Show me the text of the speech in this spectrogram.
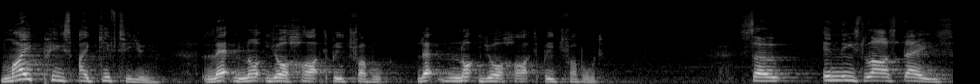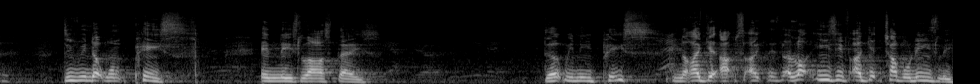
my peace I give to you. Let not your heart be troubled. Let not your heart be troubled. So, in these last days, do we not want peace in these last days? Don't we need peace? You know, I get upset. It's a lot easier if I get troubled easily.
